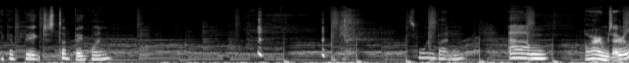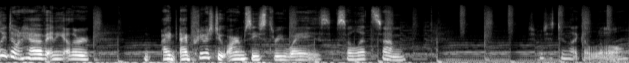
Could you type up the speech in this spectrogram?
Like a big, just a big one? One button. Um, arms. I really don't have any other. I, I pretty much do arms these three ways. So let's, um, should we just do like a little.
